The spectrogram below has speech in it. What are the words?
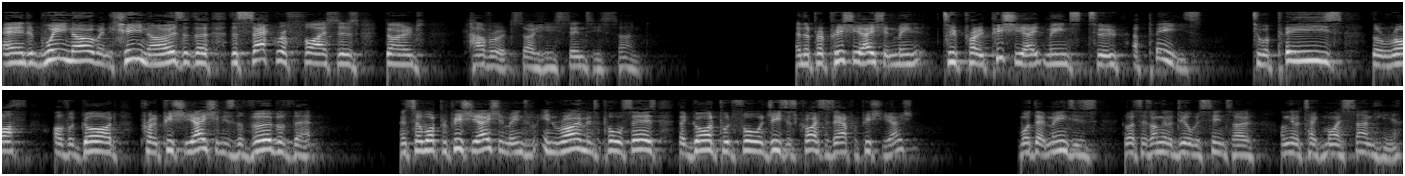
and we know and he knows that the, the sacrifices don't cover it, so he sends his son. And the propitiation mean to propitiate means to appease, to appease the wrath of a God. Propitiation is the verb of that. And so what propitiation means in Romans, Paul says that God put forward Jesus Christ as our propitiation. What that means is God says, I'm going to deal with sin, so I'm going to take my son here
